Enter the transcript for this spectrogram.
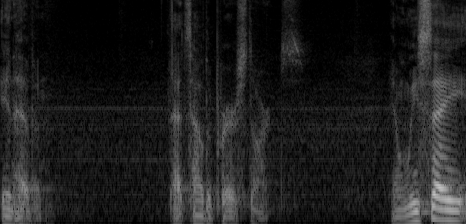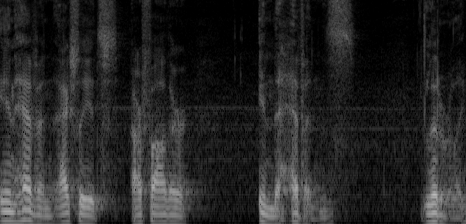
in heaven. That's how the prayer starts. And we say in heaven, actually, it's our Father in the heavens, literally,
